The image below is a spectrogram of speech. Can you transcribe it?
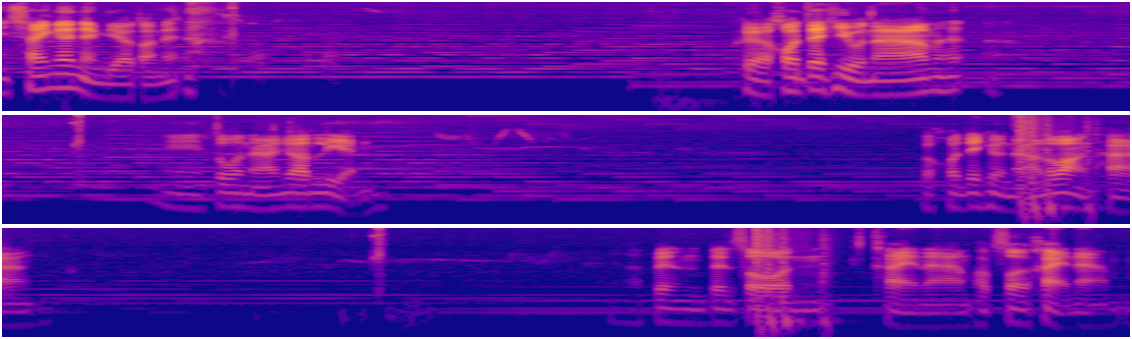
มีใช้เงินอย่างเดียวตอนเนี้ย เผื่อคนจะหิวน้ำฮะนี่ตู้น้ำยอดเหรียญเผื่อคนจะหิวน้ำระหว่างทาง เป็นเป็นโซนขายน้ำครับโซนขายน้ำ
